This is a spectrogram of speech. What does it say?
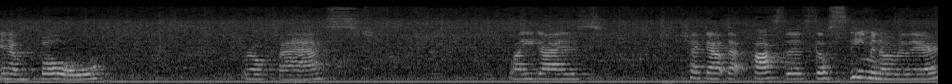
in a bowl real fast while you guys check out that pasta. It's still steaming over there.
